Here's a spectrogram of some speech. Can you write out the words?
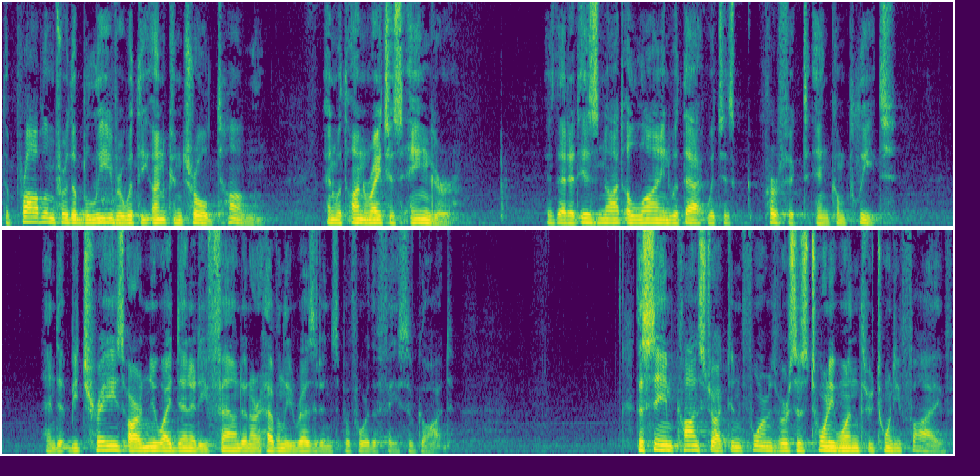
The problem for the believer with the uncontrolled tongue and with unrighteous anger is that it is not aligned with that which is perfect and complete. And it betrays our new identity found in our heavenly residence before the face of God. The same construct informs verses 21 through 25.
